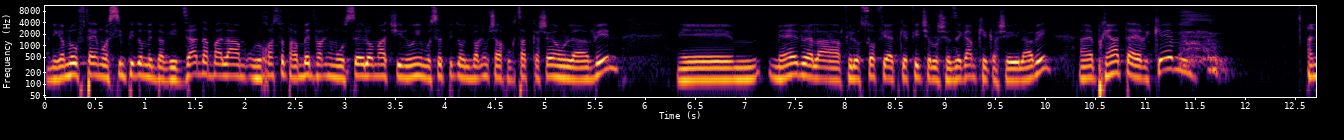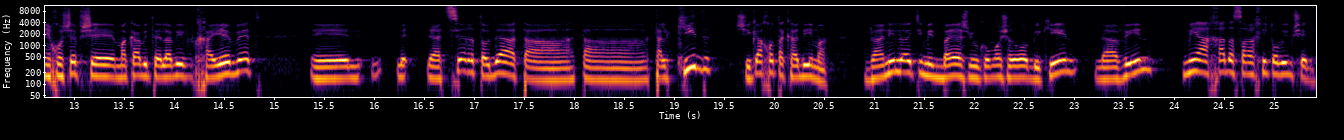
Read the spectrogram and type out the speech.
אני גם לא אופתע אם עושים פתאום את דוד זאדה בלם, הוא יכול לעשות הרבה דברים, הוא עושה לא מעט שינויים, הוא עושה פתאום דברים שאנחנו קצת קשה לנו להבין. אה, מעבר לפילוסופיה ההתקפית שלו, שזה גם כן קשה לי להבין. מבחינת ההרכב, אני חושב שמכבי תל אביב חייבת לייצר, אתה יודע, את התלכיד שייקח אותה קדימה. ואני לא הייתי מתבייש במקומו של רובי קין להבין מי ה-11 הכי טובים שלי.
